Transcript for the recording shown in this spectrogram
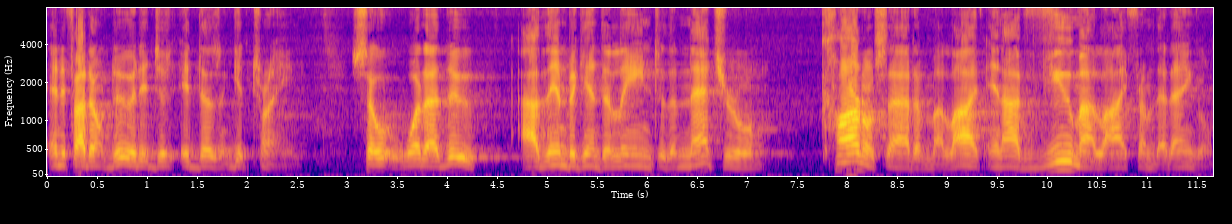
And if I don't do it, it just it doesn't get trained. So what I do, I then begin to lean to the natural carnal side of my life and I view my life from that angle.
